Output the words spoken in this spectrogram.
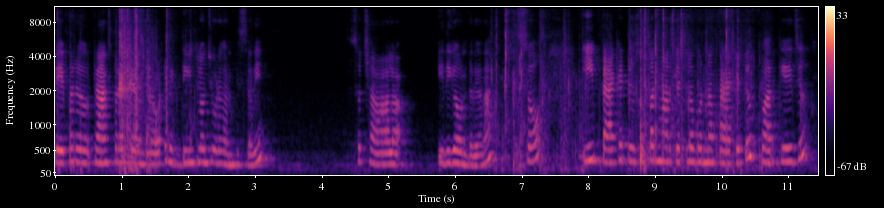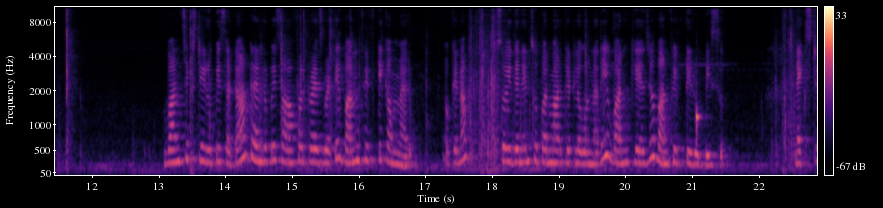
పేపర్ ట్రాన్స్పరెంటే ఉంది కాబట్టి మీకు దీంట్లోంచి కూడా కనిపిస్తుంది. సో చాలా ఇదిగా ఉంటుంది కదా. సో ఈ ప్యాకెట్ సూపర్ మార్కెట్లో కొన్న packet per KG one sixty rupees అట. టెన్ రూపీస్ ఆఫర్ ప్రైస్ పెట్టి వన్ ఫిఫ్టీకి అమ్మారు ఓకేనా? సో ఇది నేను సూపర్ మార్కెట్లో ఉన్నది one KG one fifty rupees. Next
